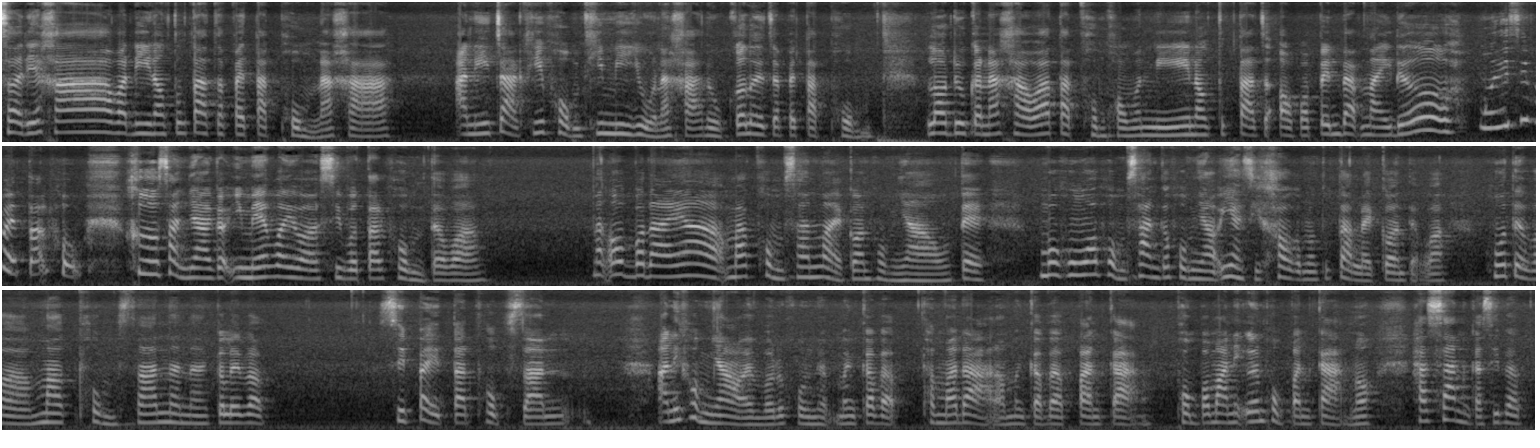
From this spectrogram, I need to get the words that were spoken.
สวัสดีค่ะ วันนี้น้องตุ๊กตาจะไปตัดผมนะคะ อันนี้จากที่ผมที่มีอยู่นะคะ หนูก็เลยจะไปตัดผมรอดูกันนะคะว่าตัดผมของวันนี้น้องตุ๊กตาจะออกมาเป็นแบบไหนเด้อวันนี้สิไปตัดผม คือสัญญากับอีเมลไว้ว่าสิบตัดผมแต่ว่า มันอดบ่ได้อะมักผมสั้นหลายก่อนผมยาว แต่โมคงว่าผมสั้นกับผมยาวอีอย่างสิเข้ากับน้องตุ๊กตาหลายก่อนแต่ว่าโหแต่ว่ามักผมสั้นนะนะก็เลยแบบสิไปตัดผมสั้น อันนี้ผมยาวเองบทุกคนแบบมันก็แบบธรรมดาแล้วมันก็แบบปานกลาง ผมประมาณนี้เอื้อนผมปานกลางเนาะถ้าสั้นก็สิแบบ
